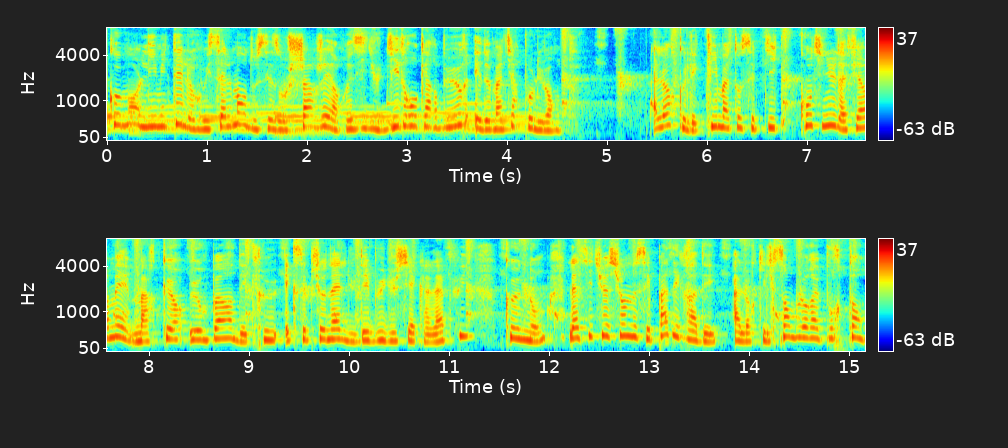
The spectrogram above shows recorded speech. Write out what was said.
comment limiter le ruissellement de ces eaux chargées en résidus d'hydrocarbures et de matières polluantes? Alors que les climato-sceptiques continuent d'affirmer, marqueur urbain des crues exceptionnelles du début du siècle à l'appui, que non, la situation ne s'est pas dégradée, alors qu'il semblerait pourtant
